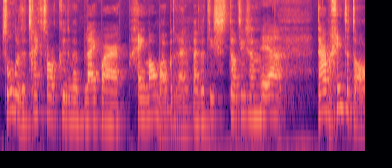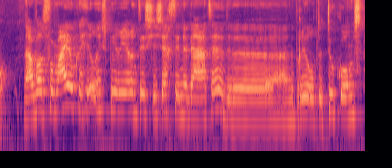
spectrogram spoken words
Zonder de tractor kunnen we blijkbaar geen landbouwbedrijf. Nou, dat is, dat is een. Ja. Daar begint het al. Nou, wat voor mij ook heel inspirerend is, je zegt inderdaad hè, de, de bril op de toekomst.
